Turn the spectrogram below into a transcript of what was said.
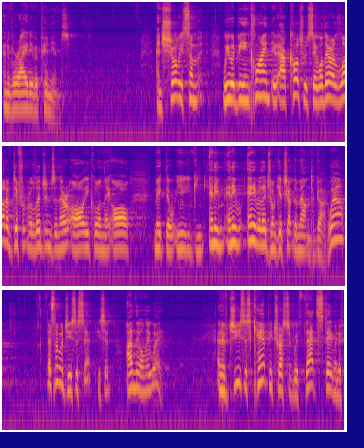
and a variety of opinions. And surely some, we would be inclined, our culture would say, well, there are a lot of different religions and they're all equal and they all make the, can, any, any, any religion will get you up the mountain to God. Well, that's not what Jesus said. He said, I'm the only way. And if Jesus can't be trusted with that statement, if,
